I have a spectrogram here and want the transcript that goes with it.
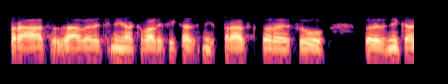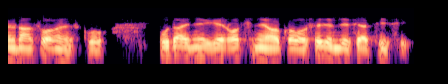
prác, záverečných a kvalifikačných prác, ktoré, sú, ktoré vznikajú na Slovensku. Údajne ich je ročne okolo 70 tisíc.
